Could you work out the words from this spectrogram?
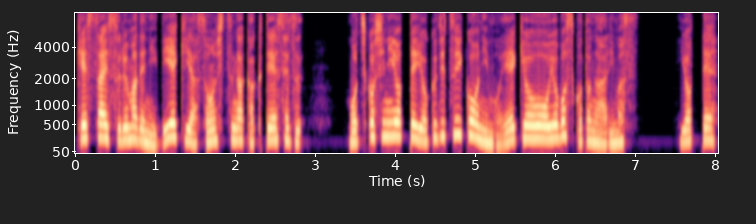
決済するまでに利益や損失が確定せず、持ち越しによって翌日以降にも影響を及ぼすことがあります。よって、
